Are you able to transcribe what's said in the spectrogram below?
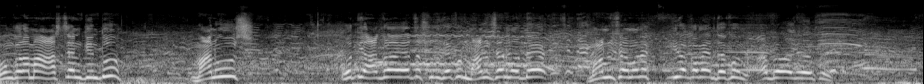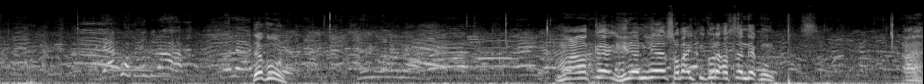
মঙ্গলা মা আসছেন কিন্তু মানুষ অতি আগ্রহ হয়েছে শুধু দেখুন মানুষের মধ্যে মানুষের মধ্যে কী রকমের দেখুন আগ্রহ রয়েছে দেখুন। মাকে ঘিরে নিয়ে সবাই কি করে আসছেন দেখুন। আহ।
